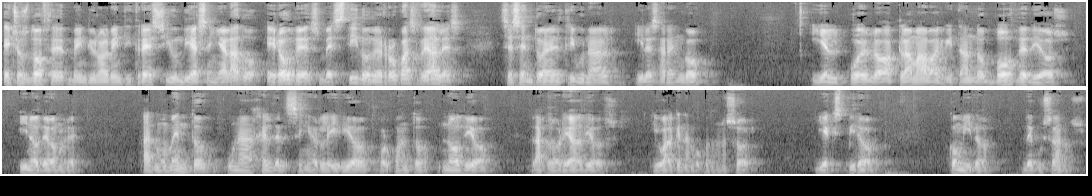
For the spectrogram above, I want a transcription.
Hechos 12, 21 al 23, y un día señalado, Herodes, vestido de ropas reales, se sentó en el tribunal y les arengó y el pueblo aclamaba gritando voz de Dios y no de hombre. Al momento, un ángel del Señor le hirió por cuanto no dio la gloria a Dios, igual que Nabucodonosor, y expiró, comido de gusanos.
